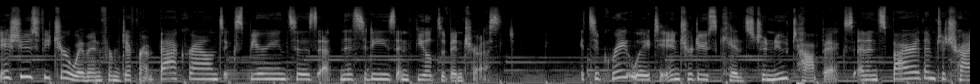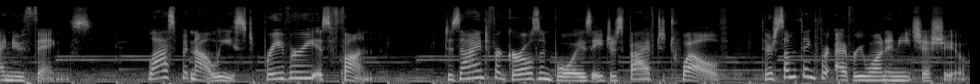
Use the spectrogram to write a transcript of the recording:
Issues feature women from different backgrounds, experiences, ethnicities, and fields of interest. It's a great way to introduce kids to new topics and inspire them to try new things. Last but not least, Bravery is fun. Designed for girls and boys ages 5 to 12, there's something for everyone in each issue.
